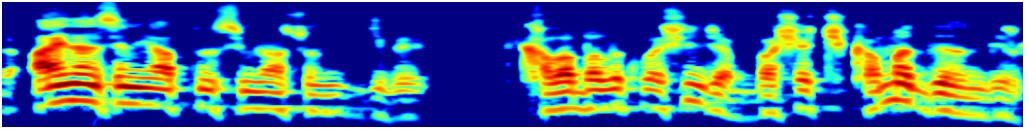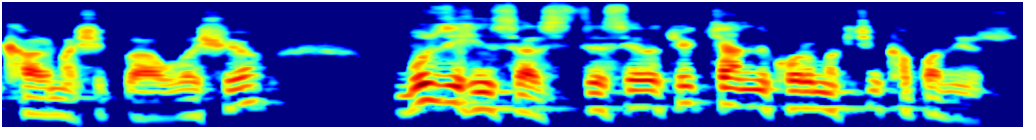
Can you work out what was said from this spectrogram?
Ve aynen senin yaptığın simülasyon gibi kalabalıklaşınca başa çıkamadığın bir karmaşıklığa ulaşıyor. Bu zihinsel stres yaratıyor. Kendini korumak için kapanıyorsun.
